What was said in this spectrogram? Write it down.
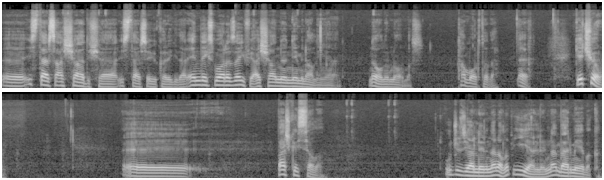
Ee, isterse aşağı düşer, isterse yukarı gider. Endeks bu ara zayıf ya. Aşağının önlemini alın yani. Ne olur ne olmaz. Tam ortada. Evet. Geçiyorum. Ee, başka hisse alalım. Ucuz yerlerinden alıp iyi yerlerinden vermeye bakın.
